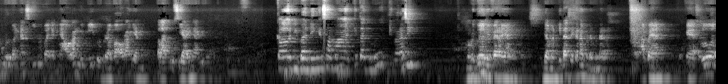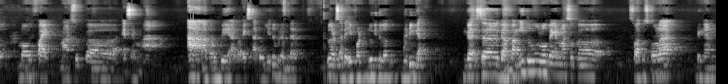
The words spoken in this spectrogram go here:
mengorbankan segitu banyaknya orang demi beberapa orang yang telat usianya gitu. Kalau dibandingin sama kita dulu gimana sih? Menurut gue lebih fair yang zaman kita sih karena benar-benar apa ya kayak lu mau fight masuk ke SMA A atau B atau X atau Y itu benar-benar lu harus ada effort dulu gitu loh. Jadi nggak nggak segampang itu lo pengen masuk ke suatu sekolah dengan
